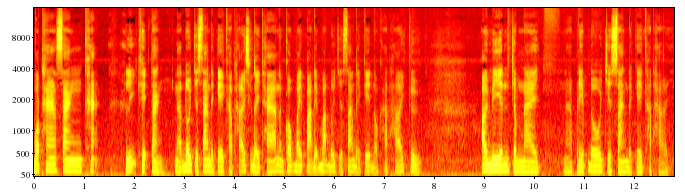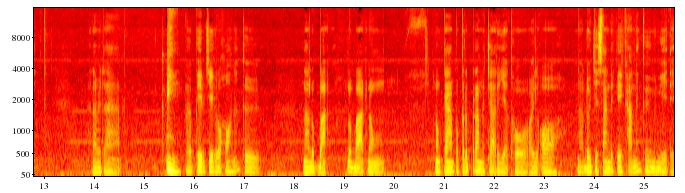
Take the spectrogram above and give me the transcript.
បទថាសង្ខលិខិតាំងណាដូចជាសាំងដែលគេខាត់ហើយសេចក្តីថានឹងក៏បីបដិបត្តិដូចជាសាំងដែលគេដកខាត់ហើយគឺឲ្យមានចំណែកណាប្រៀបដូចជាសាំងដែលគេខាត់ហើយណាវាថាប្រភេទជាក្រហោះហ្នឹងគឺណាលំបាកលំបាកក្នុងក្នុងការប្រព្រឹត្តប្រមចរិយធម៌ឲ្យល្អណាដូចជាសាំងដែលគេខាត់ហ្នឹងគឺមិនងាយទេ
